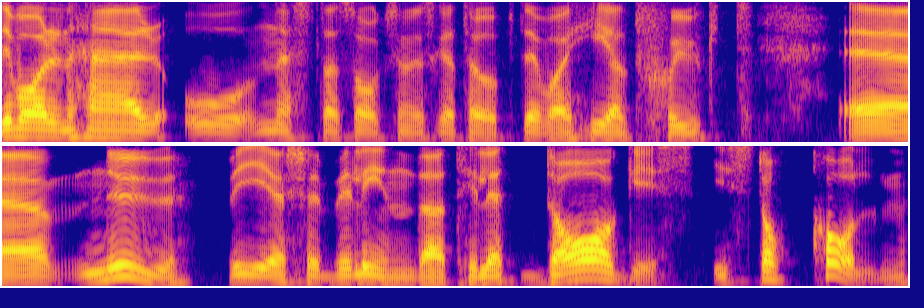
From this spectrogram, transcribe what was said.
Det var den här och nästa sak som vi ska ta upp, det var helt sjukt. Eh, nu beger sig Belinda till ett dagis i Stockholm.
